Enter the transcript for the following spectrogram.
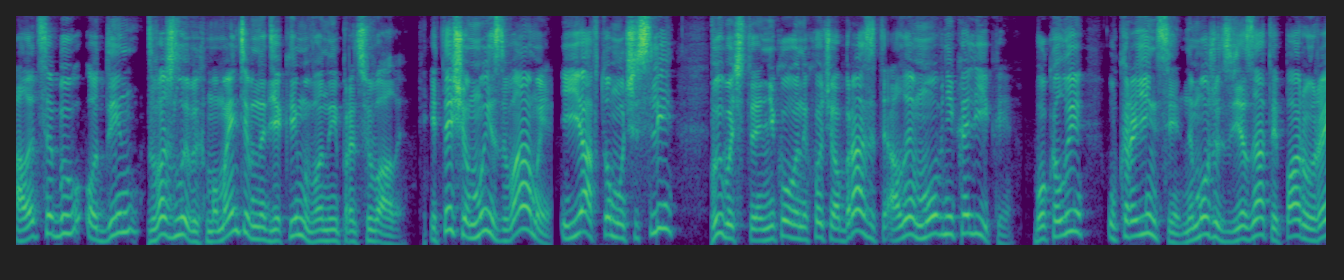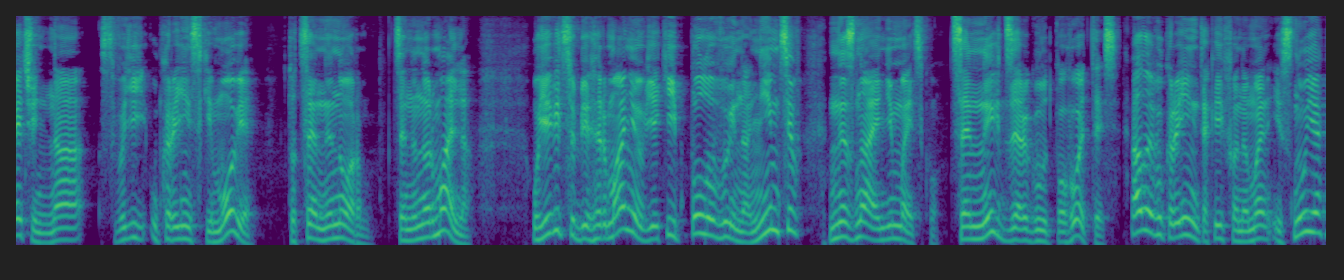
але це був один з важливих моментів, над яким вони працювали. І те, що ми з вами, і я в тому числі, вибачте, нікого не хочу образити, але мовні каліки. Бо коли українці не можуть зв'язати пару речень на своїй українській мові, то це не норм, це ненормально. Уявіть собі Германію, в якій половина німців не знає німецьку. Це sehr gut, погодьтесь. Але в Україні такий феномен існує,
